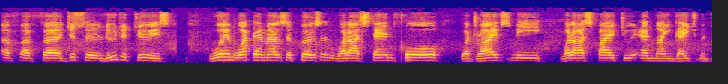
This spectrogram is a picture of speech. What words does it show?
I've, I've uh, just alluded to is who am, what am I as a person, what I stand for, what drives me, what I aspire to, and my engagement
